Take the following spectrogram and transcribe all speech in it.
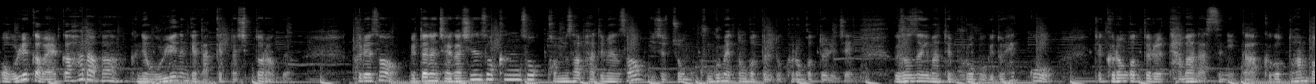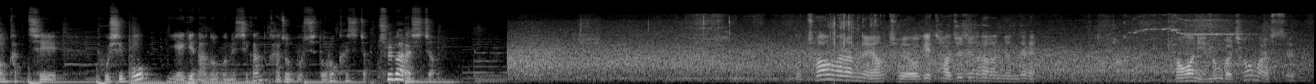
어, 올릴까 말까 하다가 그냥 올리는 게 낫겠다 싶더라고요. 그래서 일단은 제가 신속 항속 검사 받으면서 이제 좀 궁금했던 것들도 그런 것들 이제 의사 선생님한테 물어보기도 했고 이제 그런 것들을 담아놨으니까 그것도 한번 같이 보시고 얘기 나눠보는 시간 가져보시도록 하시죠. 출발하시죠. 처음 알았네요. 저 여기 자주 지나갔는데 병원이 있는 걸 처음 알았어요.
